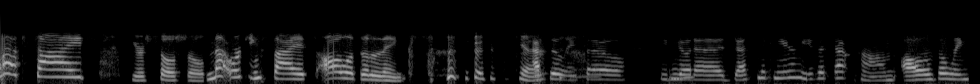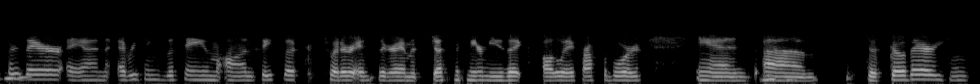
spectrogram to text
website, your social networking sites, all of the links? if you can. Absolutely. So you can go to jessmcnearmusic.com. All of the links are there, and everything's the same on Facebook, Twitter, Instagram. It's Jess McNear Music all the way across the board. And um, just go there. You can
